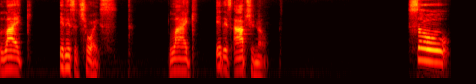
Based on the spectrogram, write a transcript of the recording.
like it is a choice, like it is optional. So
